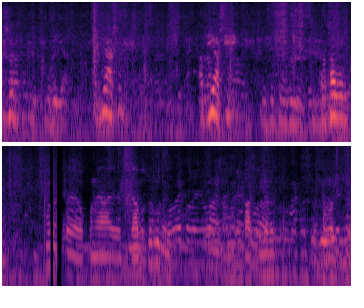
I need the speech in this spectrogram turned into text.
আসুন, মহিলা। আপনি আসুন আপনি আসুন। কথা বলুন ওখানে যাব পাঁচ কিলোমিটার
